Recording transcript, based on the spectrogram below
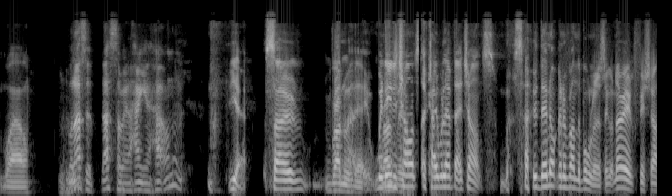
Wow. Well, that's a that's something to hang your hat on, isn't it? Yeah. So Run with it. we Run need a with chance. Okay, we'll have that chance. So they're not going to run the ball on us. They've got no Eric Fisher,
